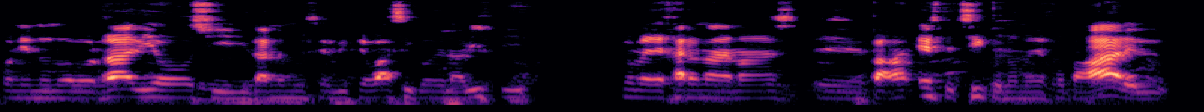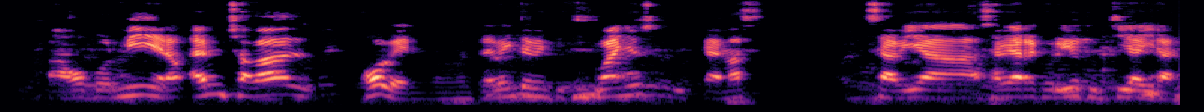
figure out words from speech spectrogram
poniendo nuevos radios y dándome un servicio básico de la bici. No me dejaron además eh, pagar, este chico no me dejó pagar, él pagó por mí, era, era un chaval joven, entre 20 y 25 años, además se había, se había recorrido Turquía e Irán.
